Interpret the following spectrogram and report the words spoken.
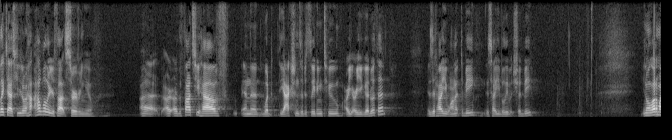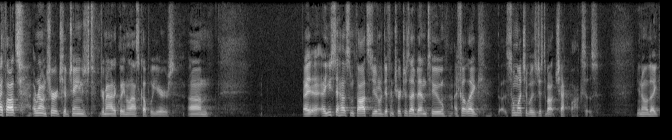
like to ask you, you know, how, how, well are your thoughts serving you? Uh, are, are, the thoughts you have and the, what the actions that it's leading to, are you, are you good with it? Is it how you want it to be? Is how you believe it should be? You know, a lot of my thoughts around church have changed dramatically in the last couple years. Um, I, I, used to have some thoughts, you know, different churches I've been to. I felt like so much of it was just about check boxes. You know, like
